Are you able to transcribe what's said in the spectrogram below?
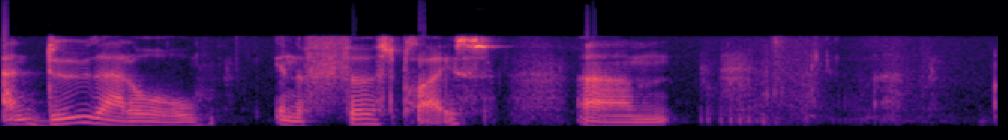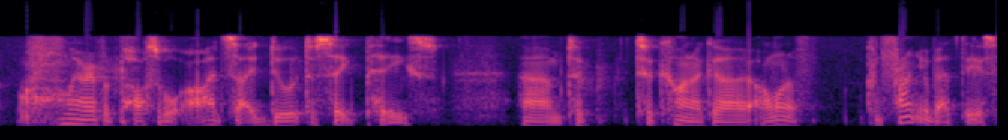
and do that all in the first place um, wherever possible, I'd say do it to seek peace, um, to to kind of go. I want to confront you about this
